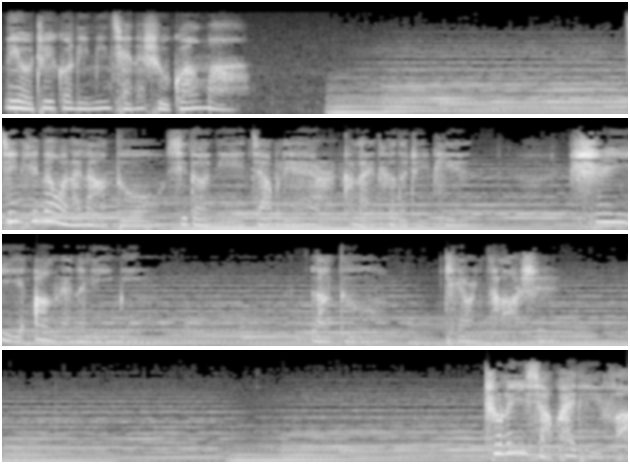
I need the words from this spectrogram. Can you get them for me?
你有追过黎明前的曙光吗？今天呢，我来朗读西德尼·加布里埃尔·克莱特的这篇诗意盎然的黎明。朗读，陈友英老师。除了一小块地方，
